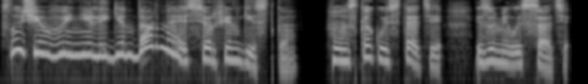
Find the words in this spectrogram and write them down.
«Случаем вы не легендарная серфингистка?» «С какой стати?» — изумилась Сати.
